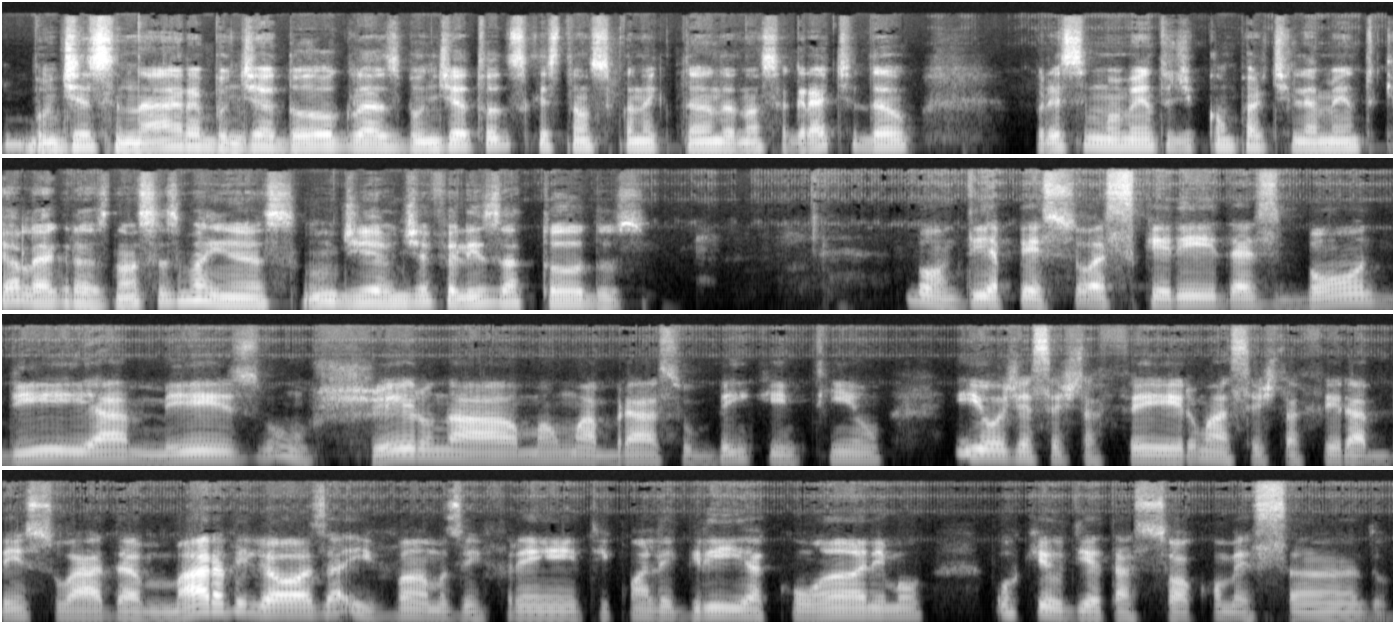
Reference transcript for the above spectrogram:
Bom dia, Sinara. Bom dia, Douglas. Bom dia a todos que estão se conectando. A nossa gratidão por esse momento de compartilhamento que alegra as nossas manhãs. Um dia, um dia feliz a todos. Bom dia, pessoas queridas. Bom dia mesmo. Um cheiro na alma, um abraço bem quentinho. E hoje é sexta-feira, uma sexta-feira abençoada, maravilhosa. E vamos em frente com alegria, com ânimo, porque o dia está só começando.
